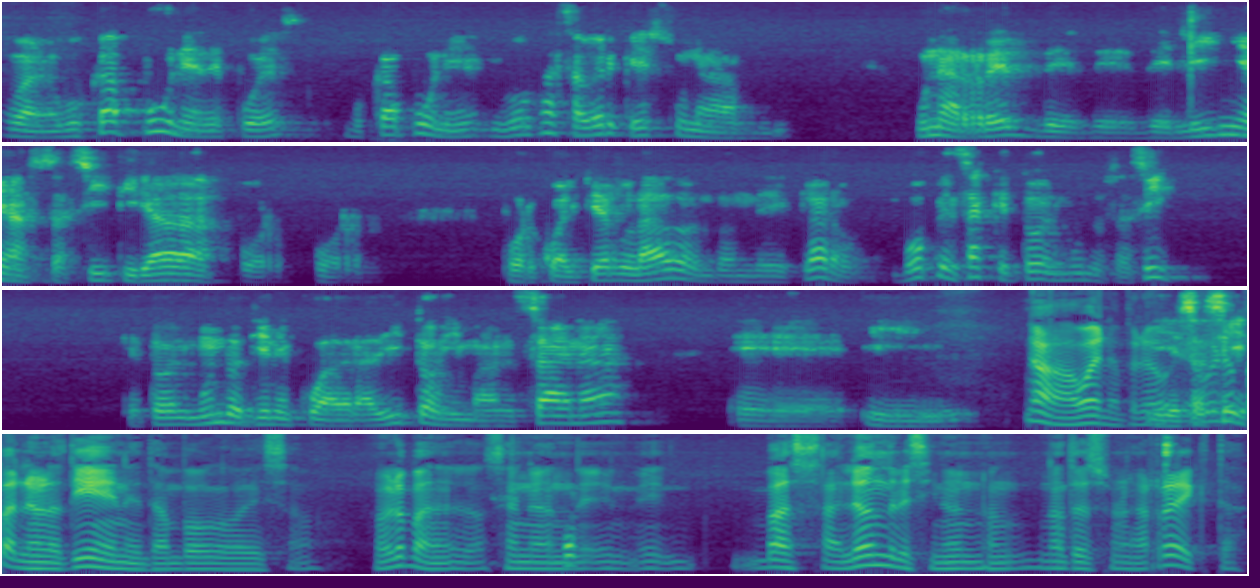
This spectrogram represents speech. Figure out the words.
Bueno, busca Pune después, busca Pune y vos vas a ver que es una, una red de, líneas así tiradas por, por, por cualquier lado, en donde, claro, vos pensás que todo el mundo es así, que todo el mundo tiene cuadraditos y manzana eh, y... No, bueno, pero Europa no lo tiene tampoco eso. Europa, o sea, vas a Londres y no, no, no te es una recta.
